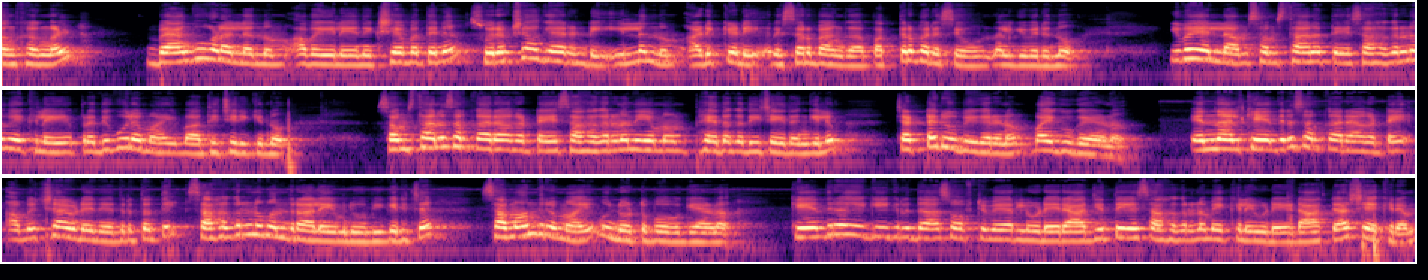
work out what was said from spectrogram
സംഘങ്ങൾ ബാങ്കുകളല്ലെന്നും അവയിലെ നിക്ഷേപത്തിന് സുരക്ഷാ ഗ്യാരണ്ടി ഇല്ലെന്നും അടിക്കടി റിസർവ് ബാങ്ക് പത്രപരസ്യവും നൽകി വരുന്നു. ഇവയെല്ലാം സംസ്ഥാനത്തെ സഹകരണ മേഖലയെ പ്രതികൂലമായി ബാധിച്ചിരിക്കുന്നു. സംസ്ഥാന സർക്കാരാകട്ടെ സഹകരണ നിയമം ഭേദഗതി ചെയ്തെങ്കിലും ചട്ടരൂപീകരണം വൈകുകയാണ്. എന്നാൽ കേന്ദ്ര സർക്കാരാകട്ടെ അമിത്ഷായുടെ നേതൃത്വത്തിൽ സഹകരണ മന്ത്രാലയം രൂപീകരിച്ച് സമാന്തരമായി മുന്നോട്ടു പോവുകയാണ്. കേന്ദ്ര ഏകീകൃത സോഫ്റ്റ്വെയറിലൂടെ രാജ്യത്തെ സഹകരണ മേഖലയുടെ ഡാറ്റാ ശേഖരം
